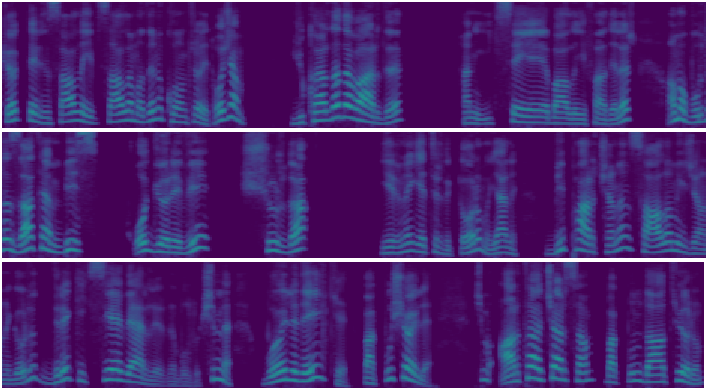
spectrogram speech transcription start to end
Köklerin sağlayıp sağlamadığını kontrol et. Hocam yukarıda da vardı. Hani x'e bağlı ifadeler. Ama burada zaten biz o görevi şurada yerine getirdik. Doğru mu? Yani bir parçanın sağlamayacağını gördük. Direkt x, değerlerini bulduk. Şimdi bu öyle değil ki. Bak bu şöyle. Şimdi artı açarsam bak bunu dağıtıyorum.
